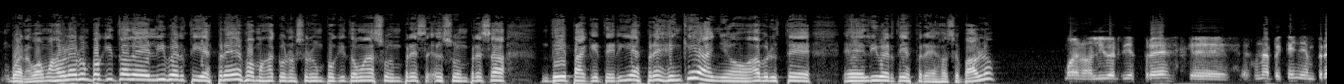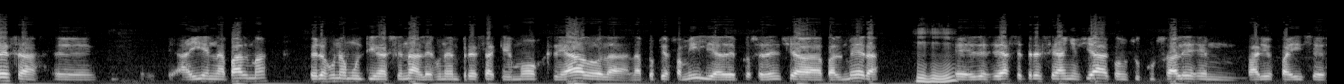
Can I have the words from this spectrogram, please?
bueno, vamos a hablar un poquito de Liberty Express, vamos a conocer un poquito más su empresa, su empresa de paquetería Express. ¿En qué año abre usted eh, Liberty Express, José Pablo? Bueno, Liberty Express, que es una pequeña empresa eh, ahí en La Palma, pero es una multinacional, es una empresa que hemos creado, la, propia familia de procedencia palmera, eh, desde hace 13 años ya, con sucursales en varios países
